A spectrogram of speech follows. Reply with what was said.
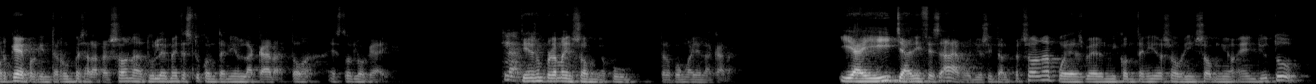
¿Por qué? Porque interrumpes a la persona, tú le metes tu contenido en la cara, toma, esto es lo que hay. Tienes un problema de insomnio, pum, te lo pongo ahí en la cara. Y ahí ya dices, ah, pues yo soy tal persona, puedes ver mi contenido sobre insomnio en YouTube.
